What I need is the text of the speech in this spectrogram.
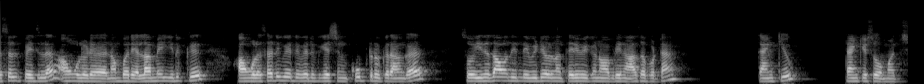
ரிசல்ட் பேஜில் அவங்களுடைய நம்பர் எல்லாமே இருக்குது அவங்கள சர்டிஃபிகேட் வெரிஃபிகேஷன் கூப்பிட்டுருக்குறாங்க. ஸோ இதுதான் வந்து இந்த வீடியோவில் நான் தெரிவிக்கணும் அப்படின்னு ஆசைப்பட்டேன். தேங்க்யூ தேங்க்யூ ஸோ மச்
